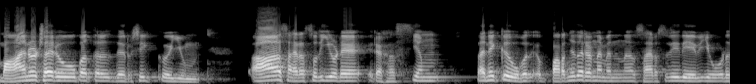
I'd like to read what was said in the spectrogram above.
മാനുഷരൂപത്തിൽ ദർശിക്കുകയും ആ സരസ്വതിയുടെ രഹസ്യം തനിക്ക് ഉപ പറഞ്ഞു തരണമെന്ന് സരസ്വതി ദേവിയോട്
